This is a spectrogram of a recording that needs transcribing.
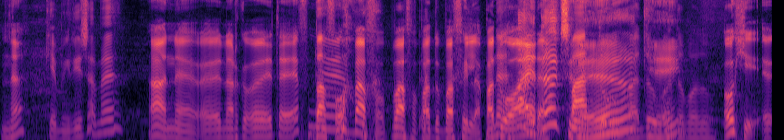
Ναι. και μυρίζαμε. Α, ναι. Ε, ναρκο... ε, τε- έφυγε- Μπάφο. Μπάφο, μπάφο, παντού μπαφίλα. Παντού Ναι. ο Α, αέρας. εντάξει, Παντού, ρε, παντού, οκ. παντού, παντού. Όχι, ε,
